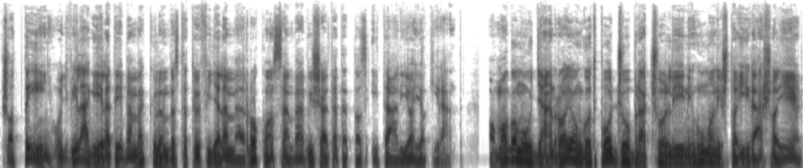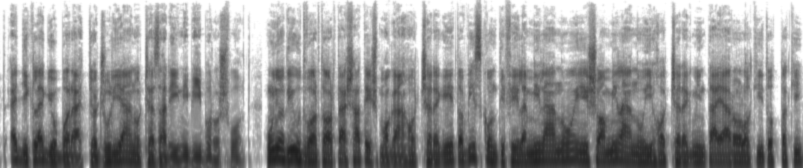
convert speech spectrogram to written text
s a tény, hogy világéletében megkülönböztető figyelemmel rokon szemvel viseltetett az itáliaiak iránt. A maga módján rajongott Poggio Bracciolini humanista írásaiért egyik legjobb barátja Giuliano Cesarini bíboros volt. Hunyadi udvartartását és magánhadseregét a Visconti féle Milánó és a milánói hadsereg mintájára alakította ki,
